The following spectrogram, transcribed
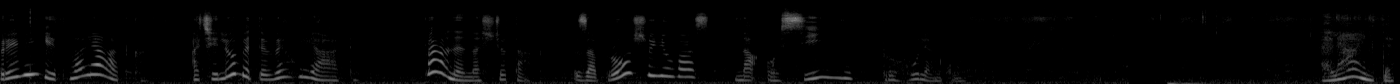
Привіт, малятка! А чи любите ви гуляти? Певнена, що так. Запрошую вас на осінню прогулянку. Гляньте,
